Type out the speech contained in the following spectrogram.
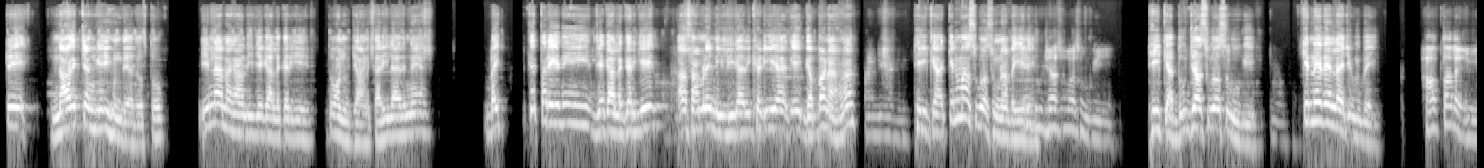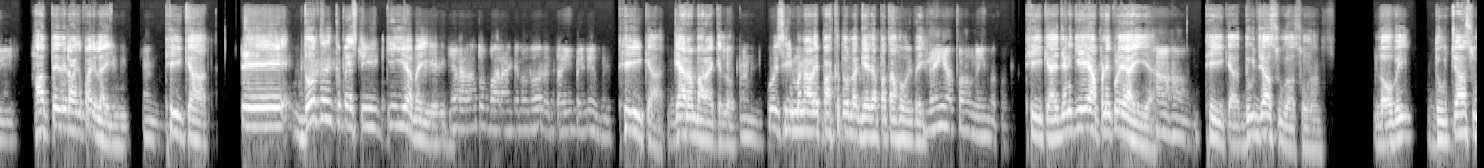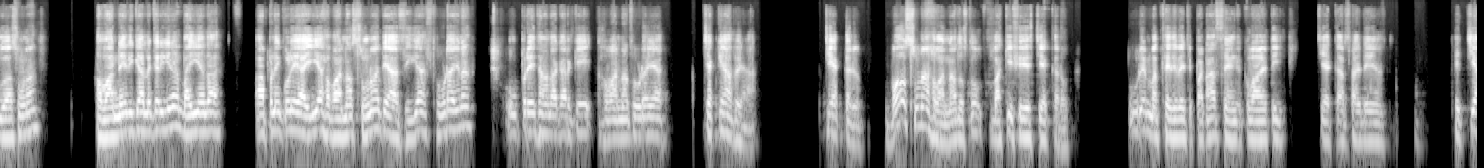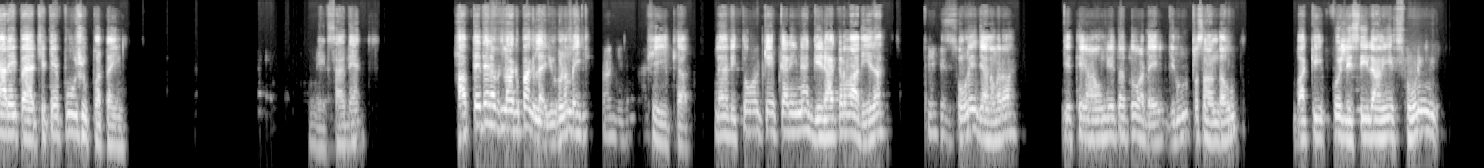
ਤੇ ਨਾਗ ਚੰਗੇ ਹੀ ਹੁੰਦੇ ਆ ਦੋਸਤੋ। ਇਹਨਾਂ ਨਗਾਂ ਦੀ ਜੇ ਗੱਲ ਕਰੀਏ, ਤੁਹਾਨੂੰ ਜਾਣਕਾਰੀ ਲੈ ਦਿੰਨੇ ਆ। ਬਾਈ ਕਿਤਰੇ ਦੀ ਜੇ ਗੱਲ ਕਰੀਏ ਆ ਸਾਹਮਣੇ ਨੀਲੀ ਦਾ ਵੀ ਖੜੀ ਆ ਇਹ ਗੱਭਣ ਆ ਹਨਾ? ਹਾਂਜੀ ਹਾਂਜੀ। ਠੀਕ ਆ ਕਿੰਨਵਾਂ ਸੂਆ ਸੂਣਾ ਬਈ ਇਹ ਇਹਨੇ? ਦੂਜਾ ਸੂਆ ਸੂਗੀ ਜੀ। ਠੀਕ ਆ ਦੂਜਾ ਸੂਆ ਸੂਗੀ। ਕਿੰਨੇ ਦਿਨ ਲੈ ਜੂਗੀ ਬਈ? ਹਫਤਾ ਲੈ ਜੂਗੀ ਜੀ। ਹਫ਼ਤੇ ਦੇ ਲਗਭਗ ਲੈ ਜੂਗੀ। ਹਾਂਜੀ। ਠੀਕ ਆ ਤੇ ਦੁੱਧ ਦੀ ਕਪੈਸਿਟੀ ਕੀ ਆ ਬਾਈ ਇਹਦੀ? 11 ਤੋਂ 12 ਕਿਲੋ ਦੁੱਧ ਦਿੱਤਾ ਜੀ ਪਹਿਲੇ ਦਿਨ। ਠੀਕ ਆ 11 12 ਕਿਲੋ। ਹਾਂਜੀ। ਕੋਈ ਸੀਮਨ ਵਾਲੇ ਪੱਖ ਤੋਂ ਲੱਗੇ ਦਾ ਪਤਾ ਹੋਵੇ ਬਈ। ਨਹੀਂ ਆਪਾਂ ਨੂੰ ਨਹੀਂ ਪਤਾ। ਠੀਕ ਆ ਜਾਣੀ ਕਿ ਇਹ ਆਪਣੇ ਕੋਲੇ ਆਈ ਆ। ਹਾਂ ਹਾਂ। ਠੀਕ ਆ ਦੂਜਾ ਸੂਆ ਸੋਣਾ। ਲਓ ਬਈ ਦੂਜਾ ਸੂਆ ਸੋਣਾ ਹਵਾਨੇ ਦੀ ਗੱਲ ਕਰੀਏ ਨਾ ਬਾਈਆਂ ਦਾ ਆਪਣੇ ਕੋਲੇ ਆਈ ਆ ਹਵਾਨਾ ਸੋਹਣਾ ਤਿਆਰ ਸੀਗਾ ਥੋੜਾ ਜਿਹਾ ਨਾ ਉਪਰੇ ਥਾਂ ਦਾ ਕਰਕੇ ਹਵਾਨਾ ਥੋੜਾ ਜਿਹਾ ਚੱਕਿਆ ਹੋਇਆ। ਚੈੱਕ ਕਰੋ ਬਹੁਤ ਸੋਹਣਾ ਹਵਾਨਾ ਦੋਸਤੋ ਬਾਕੀ ਫੇਸ ਚੈੱਕ ਕਰੋ। ਪੂਰੇ ਮੱਥੇ ਦੇ ਵਿੱਚ ਪਟਾ ਸਿੰਘ ਕੁਆਲਿਟੀ ਚੈੱਕ ਕਰ ਸਕਦੇ ਆ। ਤੇ ਚਾਰੇ ਪੈਰ ਚਿੱਟੇ ਪੂਛ ਉੱਪਰ ਤਾਈ। ਦੇਖ ਸਕਦੇ ਆ। ਹਫ਼ਤੇ ਦੇ ਲਗਭਗ ਲੈ ਜੂ ਹਨਾ ਬਈ? ਹਾਂਜੀ। ਠੀਕ ਆ। ਲੈ ਵੀ ਤੋੜ ਕੇ ਕਰੀ ਨਾ ਗੇੜਾ ਕਢਵਾ ਦੀ ਇਹਦਾ। ਠੀਕ ਹੈ। ਸੋਹਣੇ ਜਾਨਵਰ ਆ ਜਿੱਥੇ ਆਉਂਗੇ ਤਾਂ ਤੁਹਾਡੇ ਜ਼ਰੂਰ ਪਸੰਦ ਆਊ। ਬਾਕੀ ਕੋਈ ਲਿੱਸੀ ਲਾਵੀਂ ਸੋਹਣੀ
